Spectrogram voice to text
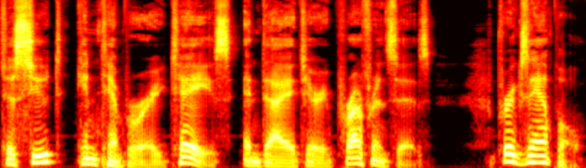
to suit contemporary tastes and dietary preferences. For example,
